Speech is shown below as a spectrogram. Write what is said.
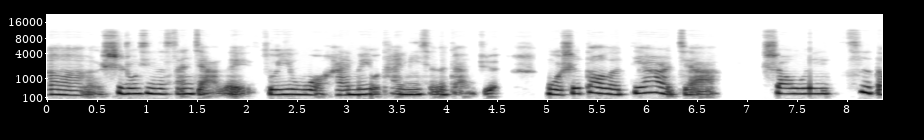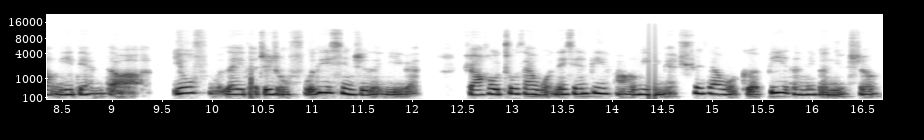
呃，市中心的三甲类，所以我还没有太明显的感觉。我是到了第二家稍微次等一点的优抚类的这种福利性质的医院，然后住在我那间病房里面，睡在我隔壁的那个女生，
